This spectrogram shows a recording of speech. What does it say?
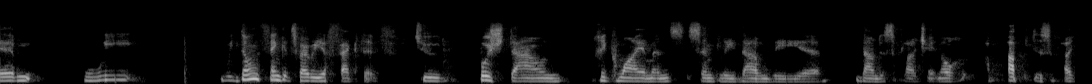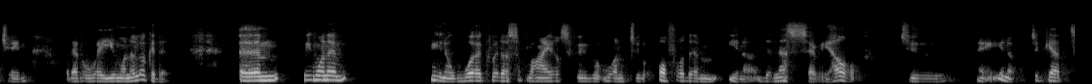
um, we, we don't think it's very effective to push down requirements simply down the uh, down the supply chain or up the supply chain, whatever way you want to look at it. Um, we want to, you know, work with our suppliers. We want to offer them, you know, the necessary help to, you know, to get,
